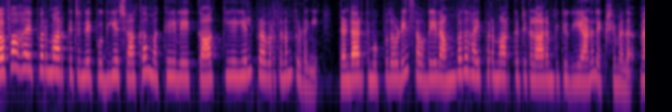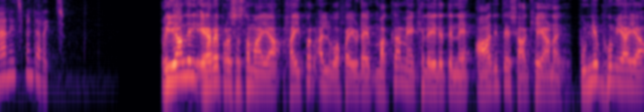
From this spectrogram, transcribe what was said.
വഫ ഹൈപ്പർ മാർക്കറ്റിന്റെ പുതിയ ശാഖ മക്കയിലെ കാക്കിയയിൽ പ്രവർത്തനം തുടങ്ങി. രണ്ടായിരത്തി മുപ്പതോടെ സൗദിയിൽ അമ്പത് ഹൈപ്പർ മാർക്കറ്റുകൾ ആരംഭിക്കുകയാണ് ലക്ഷ്യമെന്ന് മാനേജ്മെന്റ് അറിയിച്ചു. റിയാദിൽ ഏറെ പ്രശസ്തമായ ഹൈപ്പർ അൽ വഫയുടെ മക്ക മേഖലയിലെ തന്നെ ആദ്യത്തെ ശാഖയാണ് പുണ്യഭൂമിയായ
